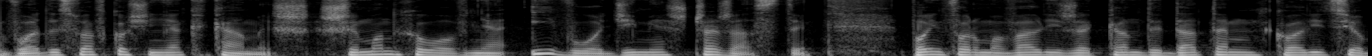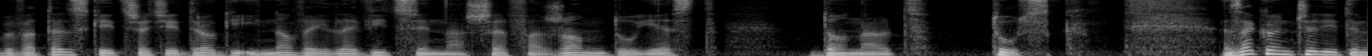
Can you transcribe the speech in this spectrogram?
Władysław Kosiniak-Kamysz, Szymon Hołownia i Włodzimierz Czarzasty poinformowali, że kandydatem Koalicji Obywatelskiej Trzeciej Drogi i Nowej Lewicy na szefa rządu jest Donald Tusk. Zakończyli tym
